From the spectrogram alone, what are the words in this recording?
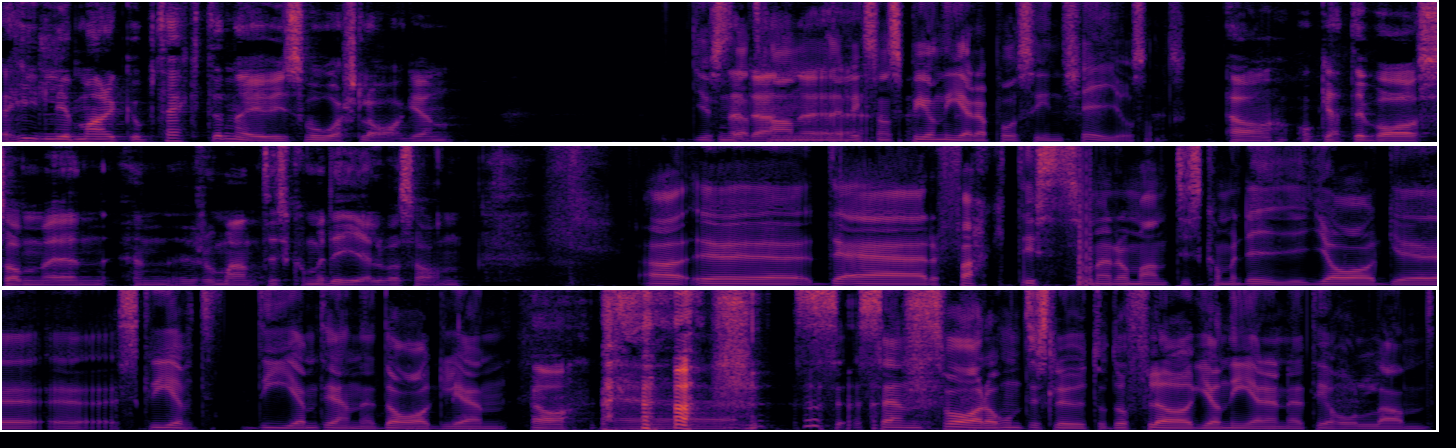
Hiljemark-upptäckten är ju svårslagen. Just att den, han eh, eh, liksom spionerar på sin tjej och sånt. Ja, och att det var som en, en romantisk komedi, eller vad sa hon? Ja, eh, det är faktiskt som en romantisk komedi. Jag eh, eh, skrev DM till henne dagligen, Ja. eh, sen svarade hon till slut och då flög jag ner henne till Holland.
